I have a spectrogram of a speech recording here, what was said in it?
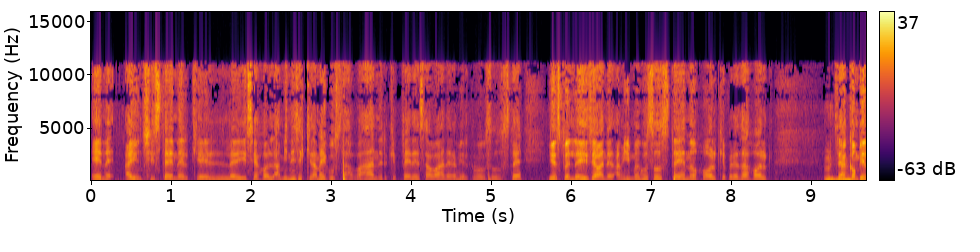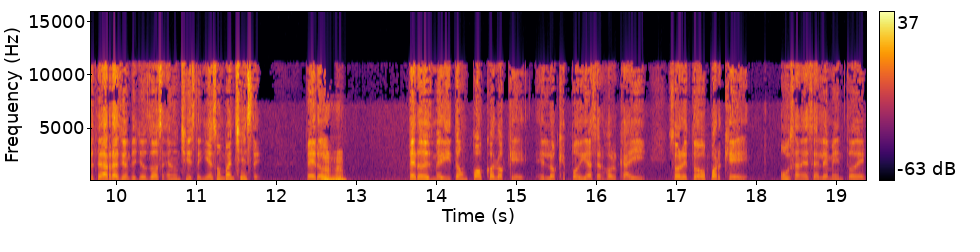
en, hay un chiste en el que él le dice a Hall, a mí ni siquiera me gusta Banner, qué pereza Banner, a mí el que me gusta usted. Y después le dice a Banner, a mí me gusta usted, no Hulk, qué pereza Hulk. O sea, convierte la relación de ellos dos en un chiste. Y es un buen chiste. Pero, pero desmerita un poco lo que, lo que podía hacer Hulk ahí, sobre todo porque usan ese elemento de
